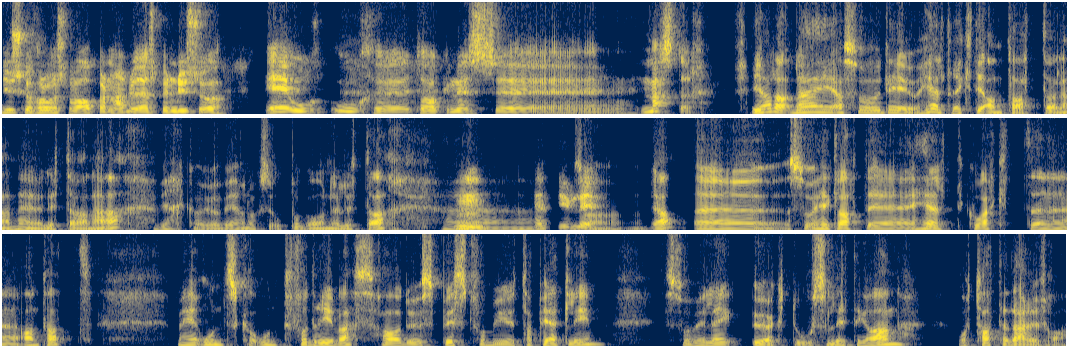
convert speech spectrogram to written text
du skal få lov til å svare på den her, du Espen. Du som er ord, ordtakenes uh, mester. Ja da, nei, altså det er jo helt riktig antatt av denne lytteren her. Virker jo å være nokså oppegående lytter. Mm, helt tydelig. Så, ja, eh, så helt klart det er helt korrekt eh, antatt. Med ondt skal ondt fordrives. Har du spist for mye tapetlim, så ville jeg økt dosen litt grann, og tatt det derifra.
